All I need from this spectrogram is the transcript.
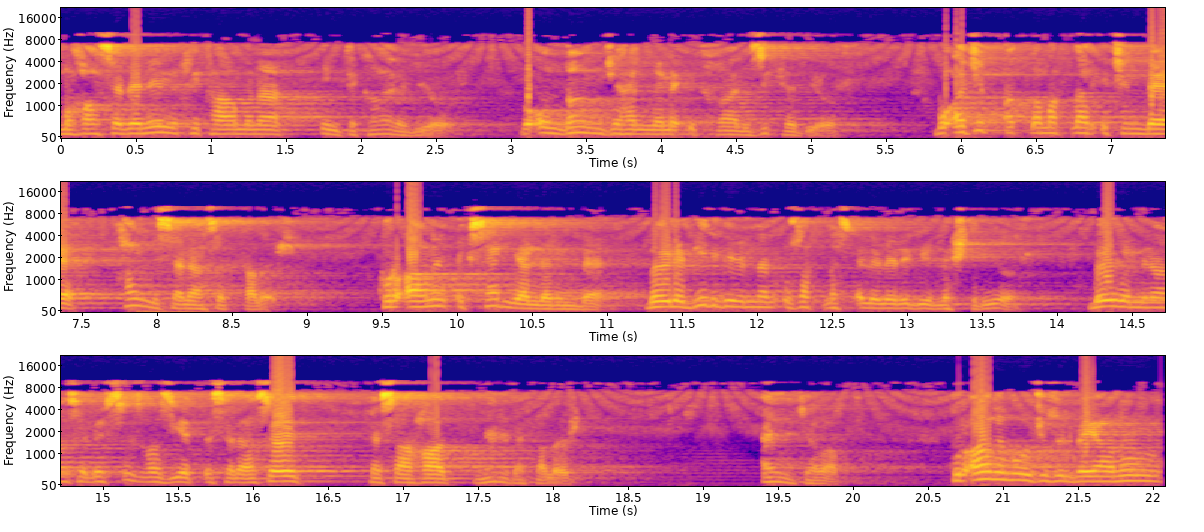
muhasebenin hitamına intikal ediyor. Ve ondan cehenneme ithali zikrediyor. Bu acip atlamaklar içinde hangi selaset kalır? Kur'an'ın ekser yerlerinde böyle birbirinden uzak meseleleri birleştiriyor. Böyle münasebetsiz vaziyette selaset, fesahat nerede kalır? En cevap. Kur'an-ı Mucizül Beyan'ın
